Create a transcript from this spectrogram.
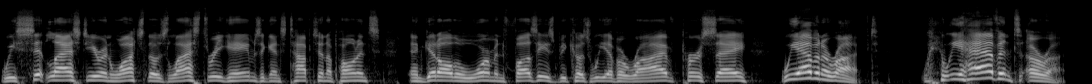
We sit last year and watch those last three games against top 10 opponents and get all the warm and fuzzies because we have arrived, per se. We haven't arrived. We haven't arrived.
